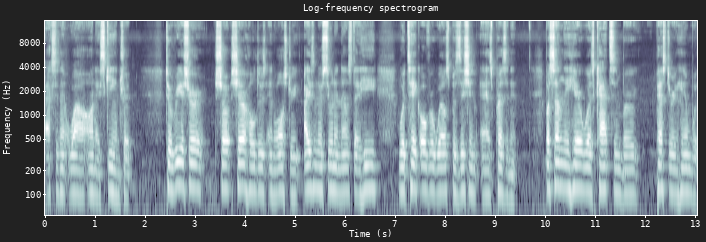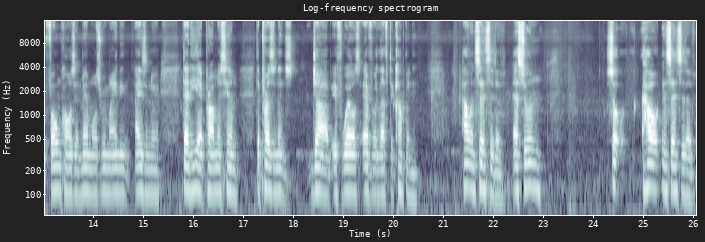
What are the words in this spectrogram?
accident while on a skiing trip. To reassure shareholders in Wall Street, Eisner soon announced that he would take over Wells' position as president. But suddenly here was Katzenberg pestering him with phone calls and memos reminding Eisner that he had promised him the president's job if Wells ever left the company. How insensitive. As soon so how insensitive.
